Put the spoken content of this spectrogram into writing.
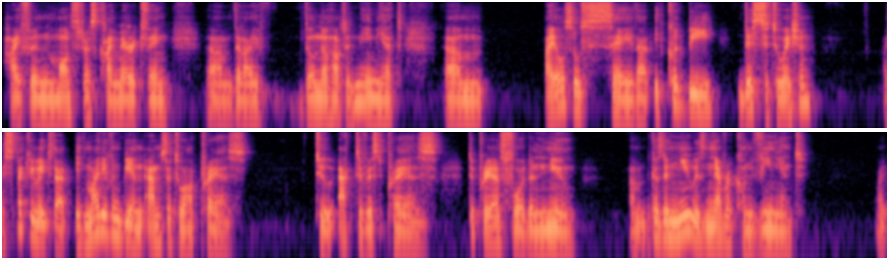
hyphen monstrous chimeric thing um, that I don't know how to name yet, um, I also say that it could be this situation. I speculate that it might even be an answer to our prayers, to activist prayers to prayers for the new, um, because the new is never convenient. Right?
